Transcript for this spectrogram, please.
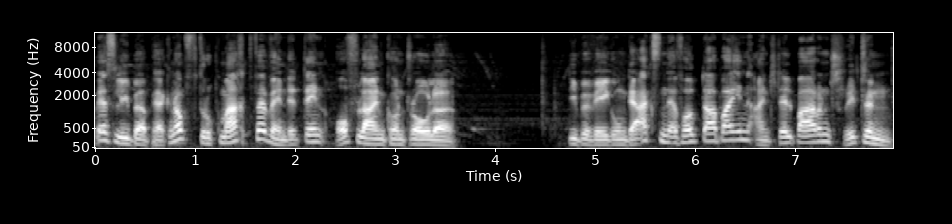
Wer's lieber per Knopfdruck macht, verwendet den Offline-Controller. Die Bewegung der Achsen erfolgt dabei in einstellbaren Schritten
